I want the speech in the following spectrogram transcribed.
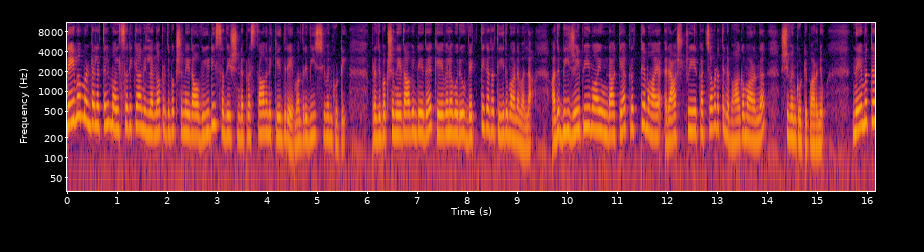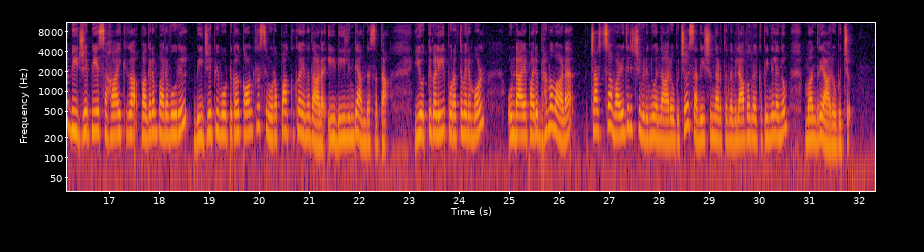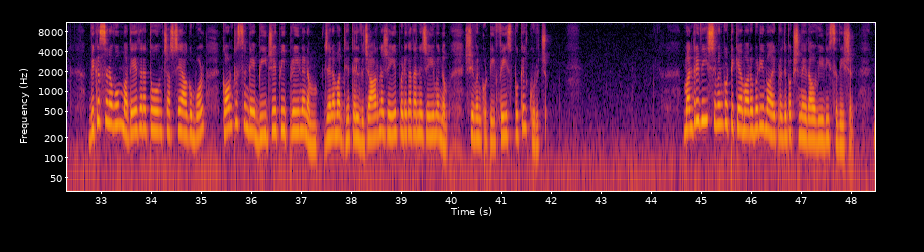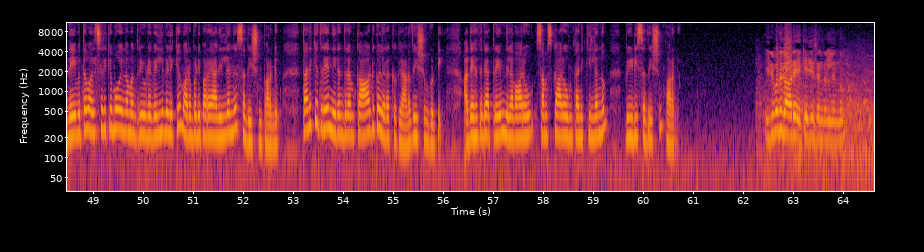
നിയമമണ്ഡലത്തിൽ മത്സരിക്കാനില്ലെന്ന പ്രതിപക്ഷ നേതാവ് V D സതീഷിന്റെ പ്രസ്താവനയ്ക്കെതിരെ മന്ത്രി വി ശിവൻകുട്ടി. പ്രതിപക്ഷ നേതാവിന്റേത് കേവലം ഒരു വ്യക്തിഗത തീരുമാനമല്ല. അത് ബി ജെ പിയുമായി ഉണ്ടാക്കിയ കൃത്യമായ രാഷ്ട്രീയ കച്ചവടത്തിന്റെ ഭാഗമാണെന്ന് ശിവൻകുട്ടി പറഞ്ഞു. നിയമത്ത് ബി ജെ പിയെ സഹായിക്കുക പകരം പരവൂരിൽ ബി ജെ പി വോട്ടുകൾ കോൺഗ്രസിന് ഉറപ്പാക്കുക എന്നതാണ് ഈ ഡീലിന്റെ അന്തസത്ത. ഈ ഒത്തുകളി പുറത്തുവരുമ്പോൾ ഉണ്ടായ പരിഭ്രമമാണ് ചർച്ച വഴിതിരിച്ചുവിടുന്നു എന്നാരോപിച്ച് സതീശൻ നടത്തുന്ന വിലാപങ്ങൾക്ക് പിന്നിലെന്നും മന്ത്രി ആരോപിച്ചു. വികസനവും മതേതരത്വവും ചർച്ചയാകുമ്പോൾ കോൺഗ്രസിന്റെ ബി ജെ പി പ്രീണനം ജനമധ്യത്തിൽ വിചാരണ ചെയ്യപ്പെടുക തന്നെ ചെയ്യുമെന്നും ശിവൻകുട്ടി ഫേസ്ബുക്കിൽ കുറിച്ചു. മന്ത്രി വി ശിവൻകുട്ടിക്ക് മറുപടിയുമായി പ്രതിപക്ഷ നേതാവ് വി ഡി സതീശൻ. നിയമത്ത് മത്സരിക്കുമോ എന്ന മന്ത്രിയുടെ വെല്ലുവിളിക്ക് മറുപടി പറയാനില്ലെന്ന് സതീശൻ പറഞ്ഞു. തനിക്കെതിരെ നിരന്തരം കാർഡുകൾ ഇറക്കുകയാണ് വീശുംകുട്ടി അദ്ദേഹത്തിന്റെ അത്രയും നിലവാരവും സംസ്കാരവും തനിക്കില്ലെന്നും വി ഡി സതീശൻ പറഞ്ഞു. ഇരുപത് കാർഡ് എ കെ ജി സെന്ററിൽ നിന്നും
